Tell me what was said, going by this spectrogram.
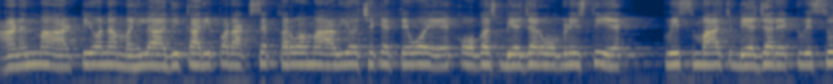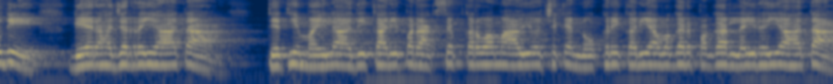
આણંદમાં આરટીઓના મહિલા અધિકારી પર આક્ષેપ કરવામાં આવ્યો છે કે તેઓ એક ઓગસ્ટ બે હજાર ઓગણીસથી એકવીસ માર્ચ બે હજાર એકવીસ સુધી ગેરહાજર રહ્યા હતા. તેથી મહિલા અધિકારી પર આક્ષેપ કરવામાં આવ્યો છે કે નોકરી કર્યા વગર પગાર લઈ રહ્યા હતા.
